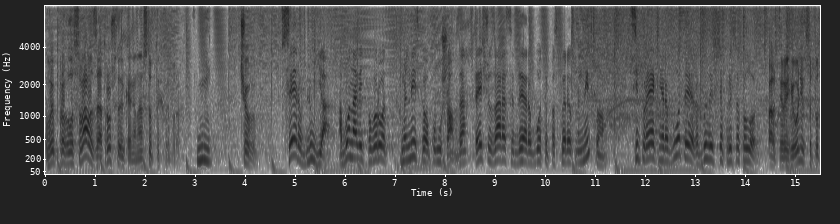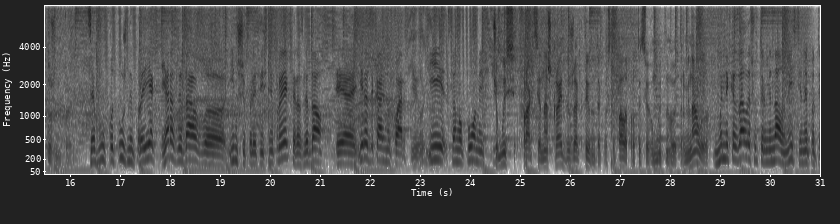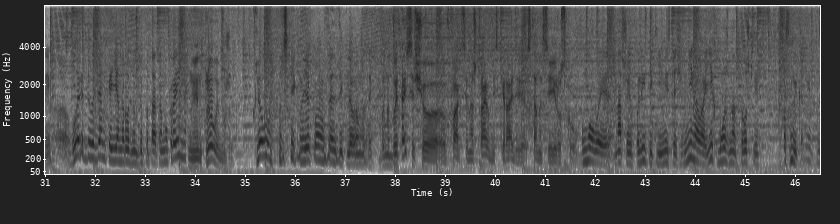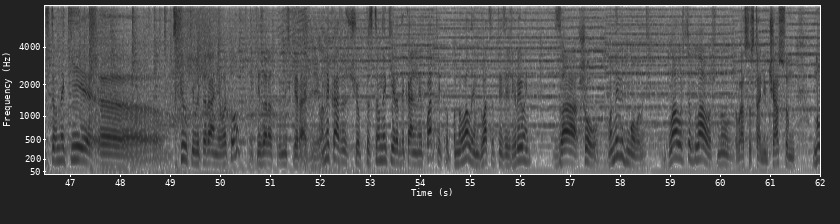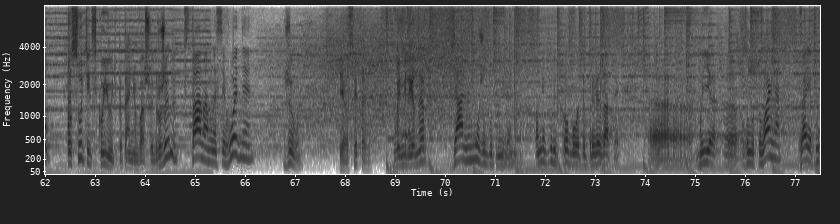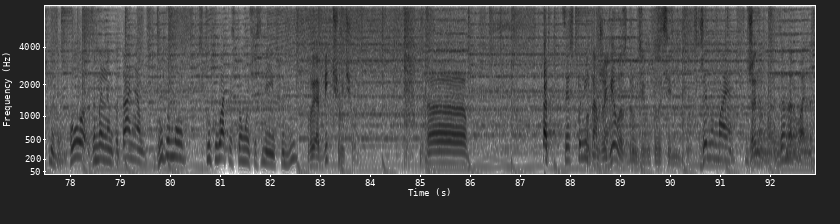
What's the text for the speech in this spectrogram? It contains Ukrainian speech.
Ви проголосували за Трушенка на наступних виборах. Ні. Чого? Все роблю я. Або навіть поворот Хмельницького по вушам. Да? Те, що зараз іде роботи по скверу Хмельницького, ці проектні роботи робили ще при Соколові. Партія регіонів це потужний проєкт. Це був потужний проєкт. Я розглядав е, інші політичні проєкти, розглядав е, і радикальну партію, і самопоміч. Чомусь фракція наш край дуже активно так виступала проти цього митного терміналу. Ми не казали, що термінал в місті не потрібен. Е, Валерій Давиденко є народним депутатом України. Ну він кльовий мужик. Кльовий мужик, ну в якому сенсі кльовий мужик? Ви не боїтеся, що фракція наш край у міській раді стане цією розколом? умови нашої політики і міста Чернігова, їх можна трошки посмикати. Представники е, спілки ветеранів АТО, які зараз при міській раді, вони кажуть, що представники радикальної партії пропонували їм 20 тисяч гривень за шоу. Вони відмовились. Блауш це блауш. Ну Вас останнім часом, ну по суті, цькують питанням вашої дружини. станом на сьогодні живу. Я вас вітаю. Ви мільйонер? Я не можу бути мільйонером. Вони будуть пробувати прив'язати е, моє е, голосування за якусь людину. По земельним питанням будемо спілкуватися в тому числі і в суді. Ви обідчивий чоловік? Е, так, це ж Ну там же є у вас друзі в опозиційному блоці. Вже немає. Вже немає. Вже нормально.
